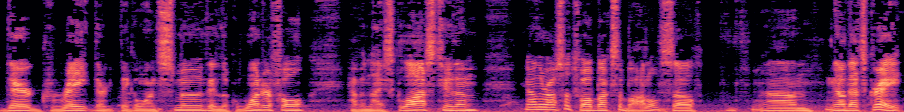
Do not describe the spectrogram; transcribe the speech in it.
They're great. They're, they go on smooth. They look wonderful. Have a nice gloss to them. You know, they're also 12 bucks a bottle. So, um, you know, that's great.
